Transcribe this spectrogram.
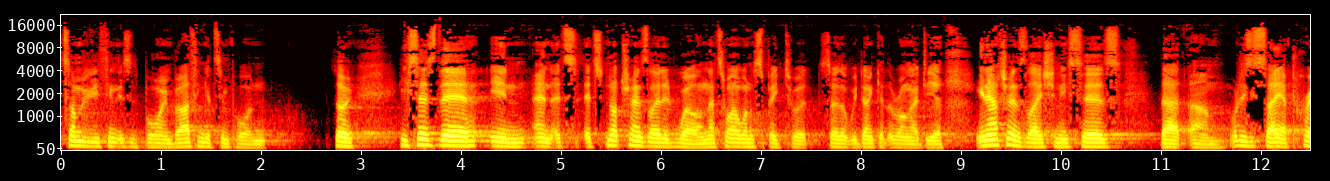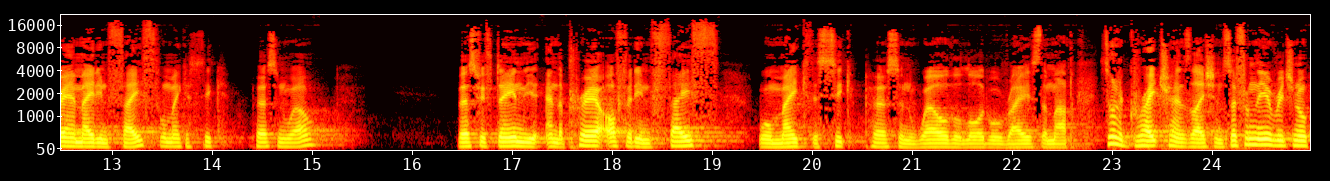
some of you think this is boring, but I think it's important. So he says there in, and it's, it's not translated well, and that's why I want to speak to it so that we don't get the wrong idea. In our translation, he says that, um, what does he say? A prayer made in faith will make a sick person well. Verse 15, the, and the prayer offered in faith will make the sick person well, the Lord will raise them up. It's not a great translation. So, from the original,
